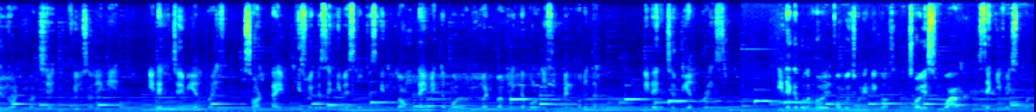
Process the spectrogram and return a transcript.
রিওয়ার্ড পাচ্ছে ফিউচারে গিয়ে। এটা হচ্ছে রিয়েল প্রাইস শর্ট টাইম কিছু একটা স্যাক্রিফাইস করতেছে, কিন্তু লং টাইম একটা বড় রিওয়ার্ড পাবে, একটা বড় অ্যাচিভমেন্ট হবে তার। এটাই হচ্ছে রিয়েল প্রাইস এটাকে বলা হয় opportunity cost choice one sacrifice one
